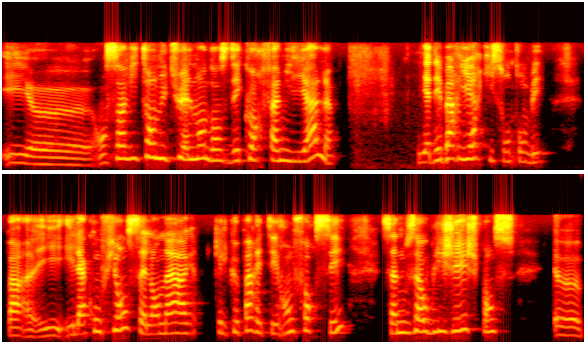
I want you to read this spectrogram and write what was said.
Et euh, en s'invitant mutuellement dans ce décor familial, il y a des barrières qui sont tombées. Bah, et, la confiance, elle en a quelque part été renforcée. Ça nous a obligés, je pense, euh,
